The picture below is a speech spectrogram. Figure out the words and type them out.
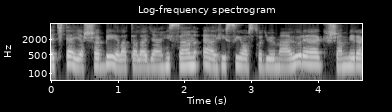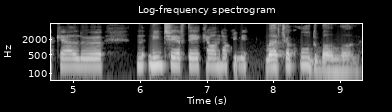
egy teljesebb élete legyen, hiszen elhiszi azt, hogy ő már öreg, semmire kellő, nincs értéke annak, hogy mit... Már csak útban van.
